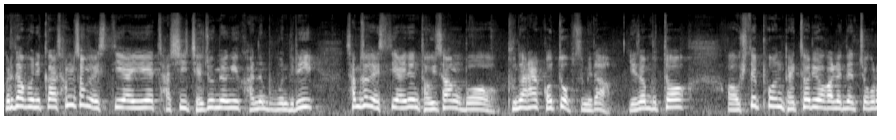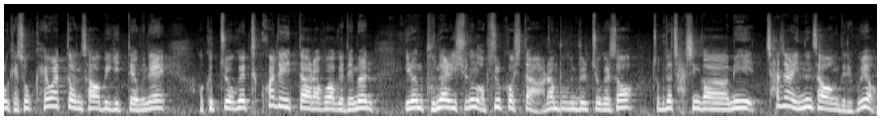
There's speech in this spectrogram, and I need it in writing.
그러다 보니까 삼성 SDI에 다시 재조명이 가는 부분들이 삼성 SDI는 더 이상 뭐 분할할 것도 없습니다. 예전부터 어, 휴대폰 배터리와 관련된 쪽으로 계속 해왔던 사업이기 때문에 어, 그쪽에 특화돼 있다라고 하게 되면 이런 분할 이슈는 없을 것이다 라는 부분들 쪽에서 좀 더 자신감이 찾아 있는 상황들이고요.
